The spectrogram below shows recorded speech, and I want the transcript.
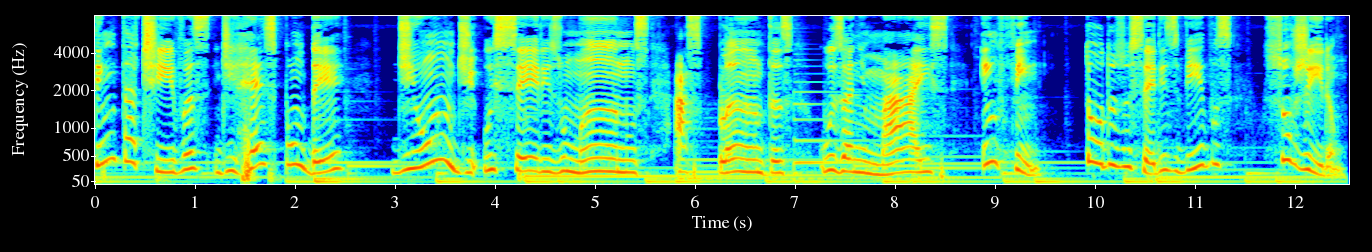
tentativas de responder de onde os seres humanos, as plantas, os animais, enfim, todos os seres vivos surgiram.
